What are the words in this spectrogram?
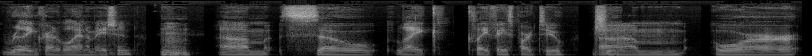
really incredible animation. Mhm. Um, so like Clayface Part Two, Sure. um, or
